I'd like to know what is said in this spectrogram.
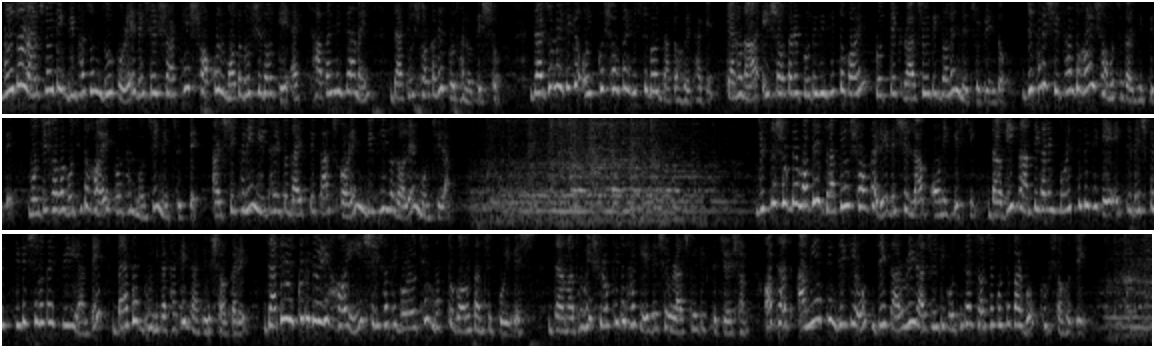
মূলত রাজনৈতিক বিভাজন দূর করে দেশের স্বার্থে সকল মতাদর্শী দলকে এক ছাতার নিচে আনাই জাতীয় সরকারের প্রধান উদ্দেশ্য। যার জন্য এটিকে ঐক্য সরকার হিসেবেও ডাকা হয়ে থাকে। কেননা, এই সরকারের প্রতিনিধিত্ব করেন প্রত্যেক রাজনৈতিক দলের নেতৃবৃন্দ, যেখানে সিদ্ধান্ত হয় সমঝোতার ভিত্তিতে। মন্ত্রিসভা গঠিত হয় প্রধানমন্ত্রীর নেতৃত্বে। আর সেখানে নির্ধারিত দায়িত্বে কাজ করেন বিভিন্ন দলের মন্ত্রীরা। বিশ্লেষকদের মতে, জাতীয় সরকারে দেশের লাভ অনেক বেশি। দাবি, ক্রান্তিকালীন পরিস্থিতি থেকে একটি দেশকে স্থিতিশীলতায় ফিরিয়ে আনতে ব্যাপক ভূমিকা থাকে জাতীয় সরকারের। জাতীয় ঐক্য তৈরি হয় সেই সাথে গড়ে ওঠে মুক্ত গণতান্ত্রিক পরিবেশ, যার মাধ্যমে সুরক্ষিত থাকে দেশের রাজনৈতিক সিচুয়েশন অর্থাৎ, আমি আপনি যে কেউ, যে কারোরই রাজনৈতিক অধিকার চর্চা করতে পারব খুব সহজেই।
